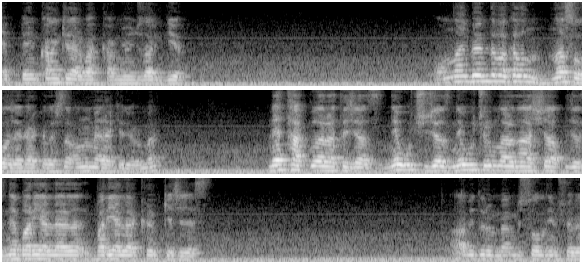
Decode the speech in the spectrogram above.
Hep benim kankiler bak kamyoncular gidiyor. Online bölümde bakalım nasıl olacak arkadaşlar onu merak ediyorum ben. Ne taklalar atacağız, ne uçacağız, ne uçurumlardan aşağı atlayacağız, ne bariyerler bariyerler kırıp geçeceğiz. Abi durun ben bir sollayayım şöyle.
